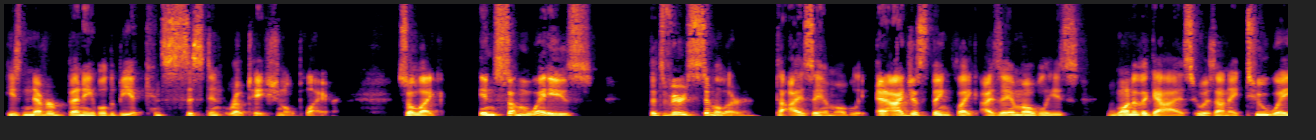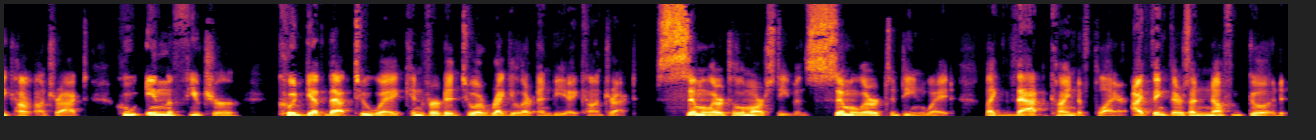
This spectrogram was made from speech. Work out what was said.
He's never been able to be a consistent rotational player. So, like, in some ways, that's very similar to Isaiah Mobley. And I just think like Isaiah Mobley's one of the guys who is on a two way contract who in the future could get that two way converted to a regular NBA contract, similar to Lamar Stevens, similar to Dean Wade, like that kind of player. I think there's enough good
